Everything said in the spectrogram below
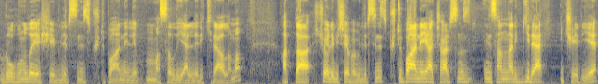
ruhunu da yaşayabilirsiniz. Kütüphaneli, masalı yerleri kiralama. Hatta şöyle bir şey yapabilirsiniz. Kütüphaneyi açarsınız, insanlar girer içeriye.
